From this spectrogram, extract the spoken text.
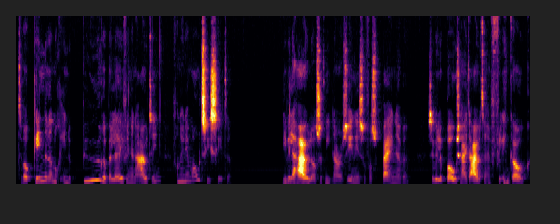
Terwijl kinderen nog in de pure beleving en uiting van hun emoties zitten. Die willen huilen als het niet naar hun zin is of als ze pijn hebben. Ze willen boosheid uiten en flink ook.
